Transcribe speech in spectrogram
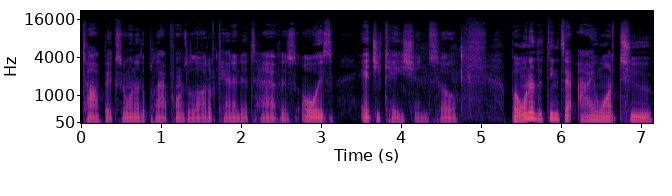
topics or one of the platforms a lot of candidates have is always education. So, but one of the things that I want to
